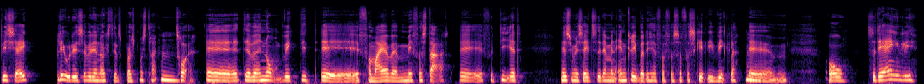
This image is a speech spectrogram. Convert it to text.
hvis jeg ikke blev det, så vil jeg nok stille spørgsmålstegn, mm. tror jeg. Øh, det har været enormt vigtigt øh, for mig at være med fra start, øh, fordi at, som jeg sagde tidligere, man angriber det her fra for så forskellige vinkler. Mm. Øh, og så det er egentlig,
